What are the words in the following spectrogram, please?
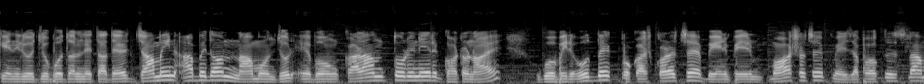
কেন্দ্রীয় যুবদল নেতাদের জামিন আবেদন নামঞ্জুর এবং কারান্তরীণের ঘটনায় গভীর উদ্বেগ প্রকাশ করেছে বিএনপির মহাসচিব মির্জা ফখরুল ইসলাম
